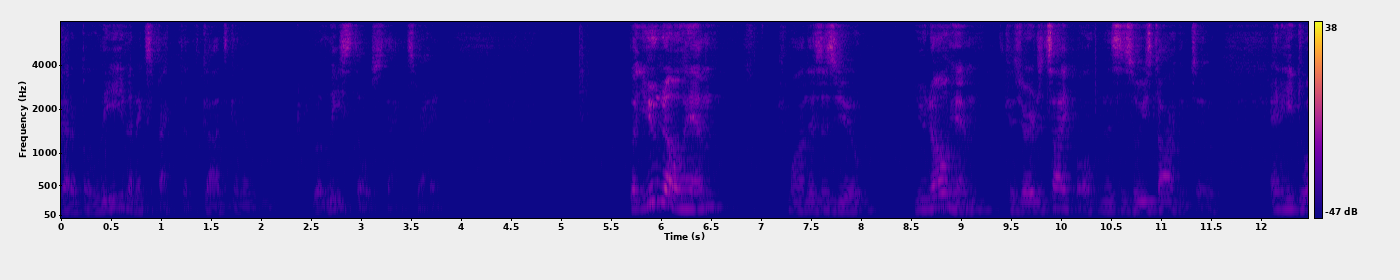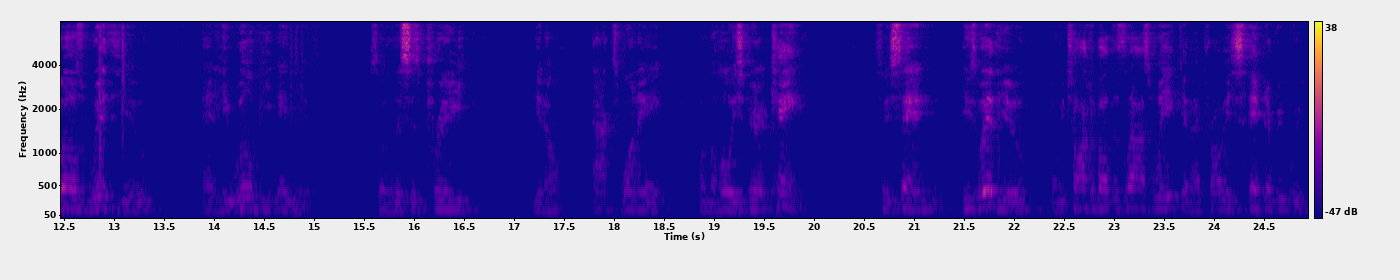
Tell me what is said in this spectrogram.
got to believe and expect that God's going to release those things, right? But you know him. Come on, this is you. You know him because you're a disciple, and this is who he's talking to. And he dwells with you, and he will be in you. So this is pre, you know, Acts 1 8, when the Holy Spirit came. So he's saying he's with you, and we talked about this last week, and I probably say it every week.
